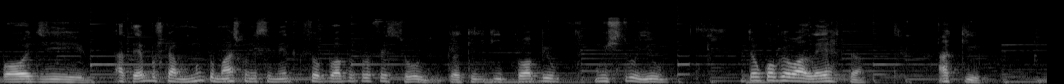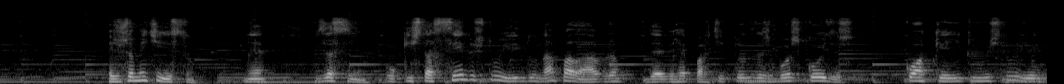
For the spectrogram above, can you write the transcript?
pode até buscar muito mais conhecimento que o seu próprio professor, que aquele que próprio o instruiu. Então, qual é o alerta aqui? É justamente isso, né? Diz assim: o que está sendo instruído na palavra deve repartir todas as boas coisas com aquele que o instruiu,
